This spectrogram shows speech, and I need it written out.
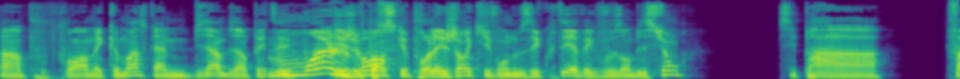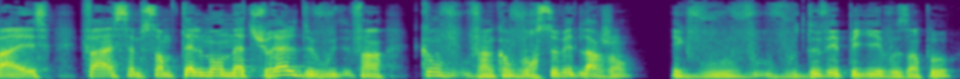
Enfin, pour, pour un mec comme moi, c'est quand même bien, bien pété. Moi, Et je pense- pense... que pour les gens qui vont nous écouter avec vos ambitions, c'est pas. Enfin, enfin, ça me semble tellement naturel de vous. Enfin, quand vous, enfin, quand vous recevez de l'argent et que vous, vous, vous devez payer vos impôts,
